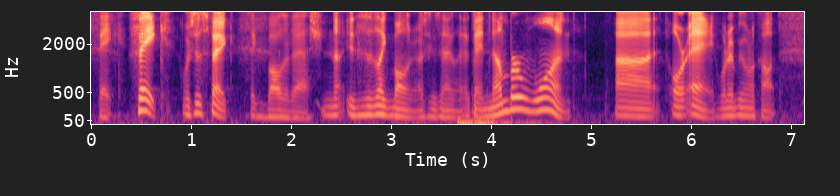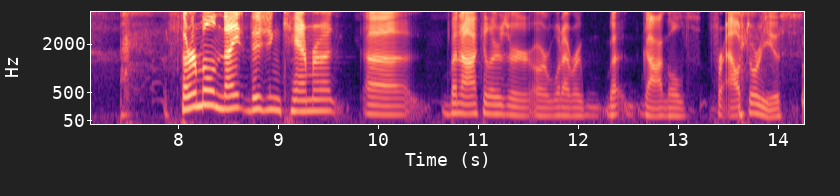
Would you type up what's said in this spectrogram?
fake. Fake, which is fake. It's like Balderdash. No, this is like Balderdash, exactly. Okay, number one, uh, or A, whatever you want to call it. Thermal night vision camera, uh, binoculars or, or whatever, but goggles for outdoor use,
